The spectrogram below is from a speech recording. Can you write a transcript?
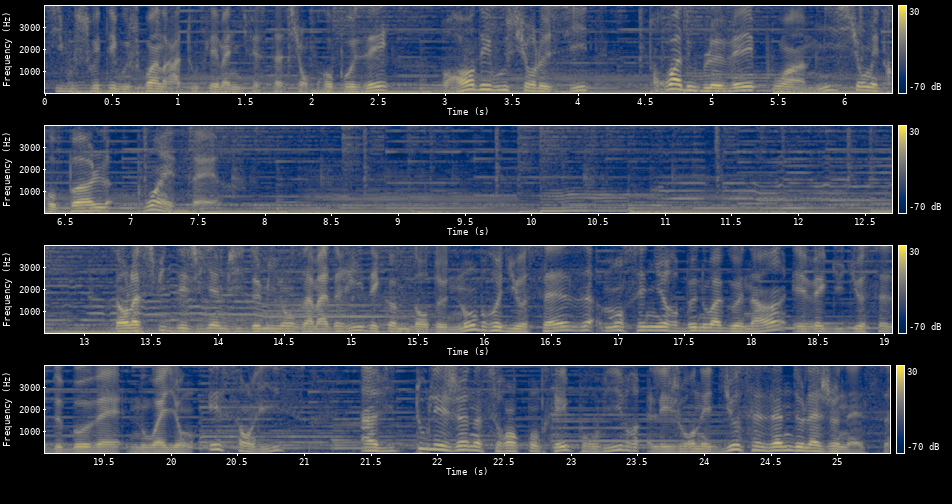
Si vous souhaitez vous joindre à toutes les manifestations proposées, rendez-vous sur le site www.missionmétropole.fr. Dans la suite des JMJ 2011 à Madrid et comme dans de nombreux diocèses, Monseigneur Benoît Gonin, évêque du diocèse de Beauvais, Noyon et Senlis, invite tous les jeunes à se rencontrer pour vivre les journées diocésaines de la jeunesse.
